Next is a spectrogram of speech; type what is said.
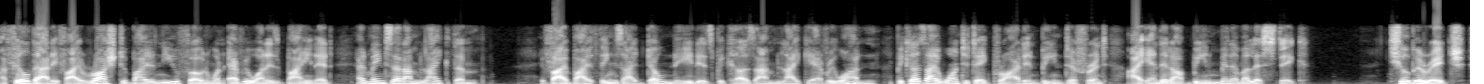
I feel that if I rush to buy a new phone when everyone is buying it, it means that I'm like them. If I buy things I don't need, it's because I'm like everyone. Because I want to take pride in being different, I ended up being minimalistic. To be rich,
